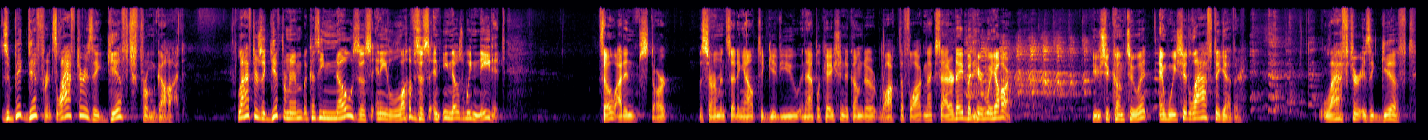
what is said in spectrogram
There's a big difference. Laughter is a gift from God. Laughter is a gift from Him because He knows us and He loves us and He knows we need it. So I didn't start the sermon setting out to give you an application to come to Rock the Flock next Saturday, but here we are. You should come to it and we should laugh together. Laughter is a gift.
